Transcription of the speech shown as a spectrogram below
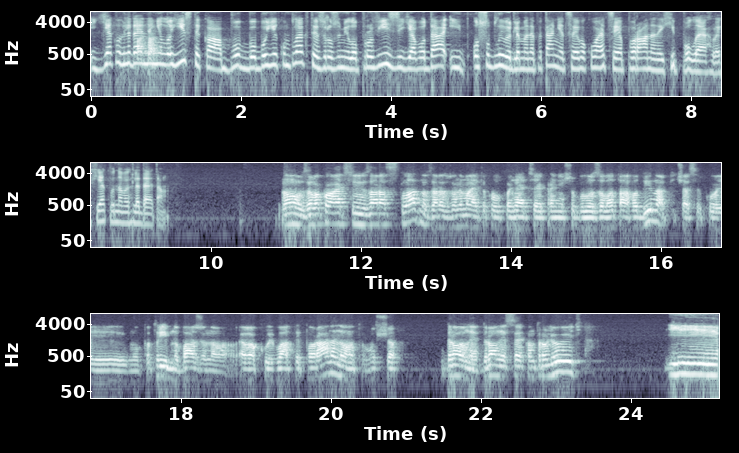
Як виглядає так. нині логістика? Бо, бо боєкомплекти, зрозуміло, провізія, вода і особливе для мене питання це евакуація поранених і полеглих. Як вона виглядає там? Ну, з евакуацією зараз складно. Зараз вже немає такого поняття, як раніше було золота година, під час якої ну, потрібно бажано евакуювати пораненого, тому що дрони, дрони все контролюють. І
